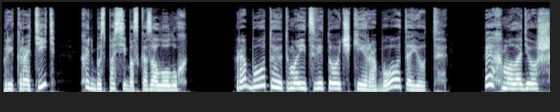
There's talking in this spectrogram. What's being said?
«Прекратить? Хоть бы спасибо», — сказал Олух. «Работают мои цветочки, работают. Эх, молодежь,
